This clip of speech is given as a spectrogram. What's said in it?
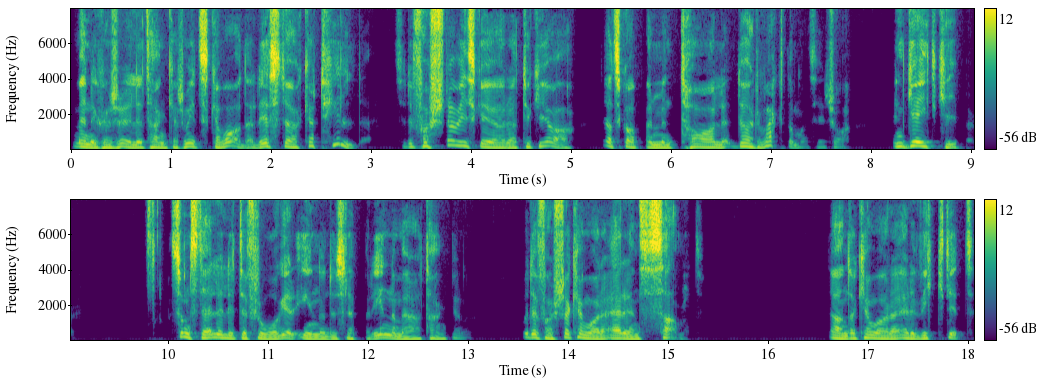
människor eller tankar som inte ska vara där. Det stökar till det. Så det första vi ska göra, tycker jag, är att skapa en mental dörrvakt om man säger så. En gatekeeper som ställer lite frågor innan du släpper in de här tankarna. Och det första kan vara, är det ens sant? Det andra kan vara, är det viktigt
